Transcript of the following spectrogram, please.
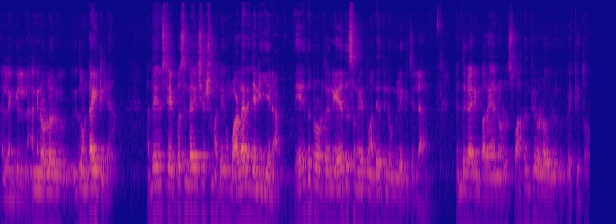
അല്ലെങ്കിൽ അങ്ങനെയുള്ള ഒരു ഇതുണ്ടായിട്ടില്ല അദ്ദേഹം സ്റ്റേറ്റ് പ്രസിഡന്റ് ആയ ശേഷം അദ്ദേഹം വളരെ ജനകീയനാണ്. ഏത് പ്രവർത്തകനും ഏത് സമയത്തും അദ്ദേഹത്തിന്റെ മുമ്പിലേക്ക് ചെല്ലാൻ എന്ത് കാര്യം പറയാനുള്ള സ്വാതന്ത്ര്യമുള്ള ഒരു വ്യക്തിത്വം.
